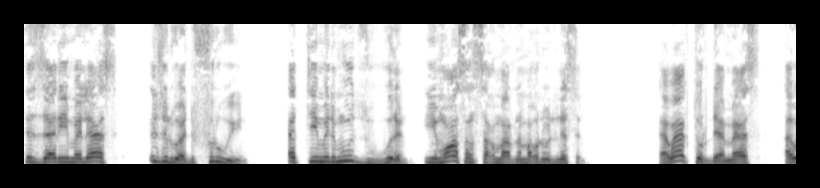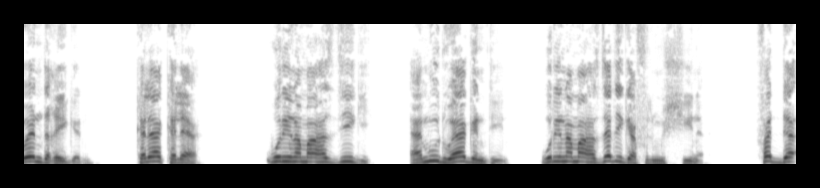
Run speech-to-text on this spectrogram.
تزاري ملاس إزل واد فروين. التيم المود زورن. إيماسن صغمرنا مغلول نسن. أواكتور داماس أوين دغيقن كلا كلا. ورينا ما هزديقي. أمود واقندين ورينا ما هزديقا في المشينا فدأ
